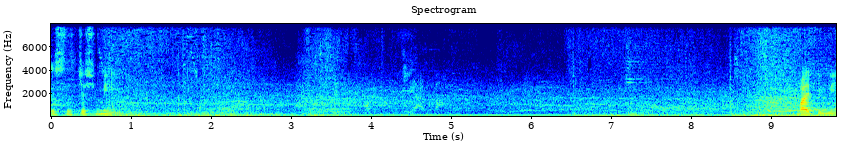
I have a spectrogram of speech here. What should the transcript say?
This Is just me? Might be me.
